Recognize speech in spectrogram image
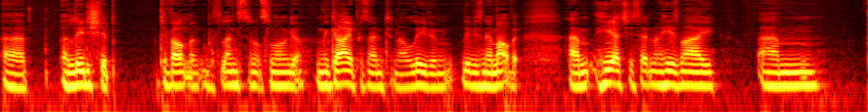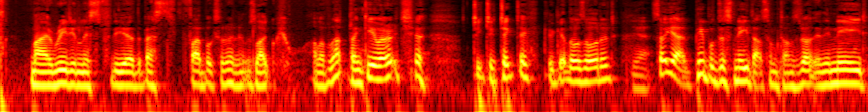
uh, a leadership development with Leinster not so long ago, and the guy presenting, I'll leave him leave his name out of it. Um, he actually said, "No, here's my um, my reading list for the year, the best five books I've read." And it was like, I love that. Thank you, Eric. tick tick tick tick. Get those ordered. Yeah. So yeah, people just need that sometimes, don't they? They need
